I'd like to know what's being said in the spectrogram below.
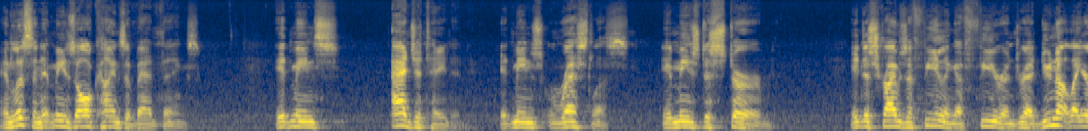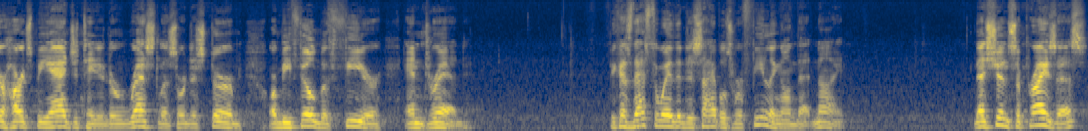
And listen, it means all kinds of bad things. It means agitated, it means restless, it means disturbed. It describes a feeling of fear and dread. Do not let your hearts be agitated or restless or disturbed or be filled with fear and dread. Because that's the way the disciples were feeling on that night. That shouldn't surprise us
